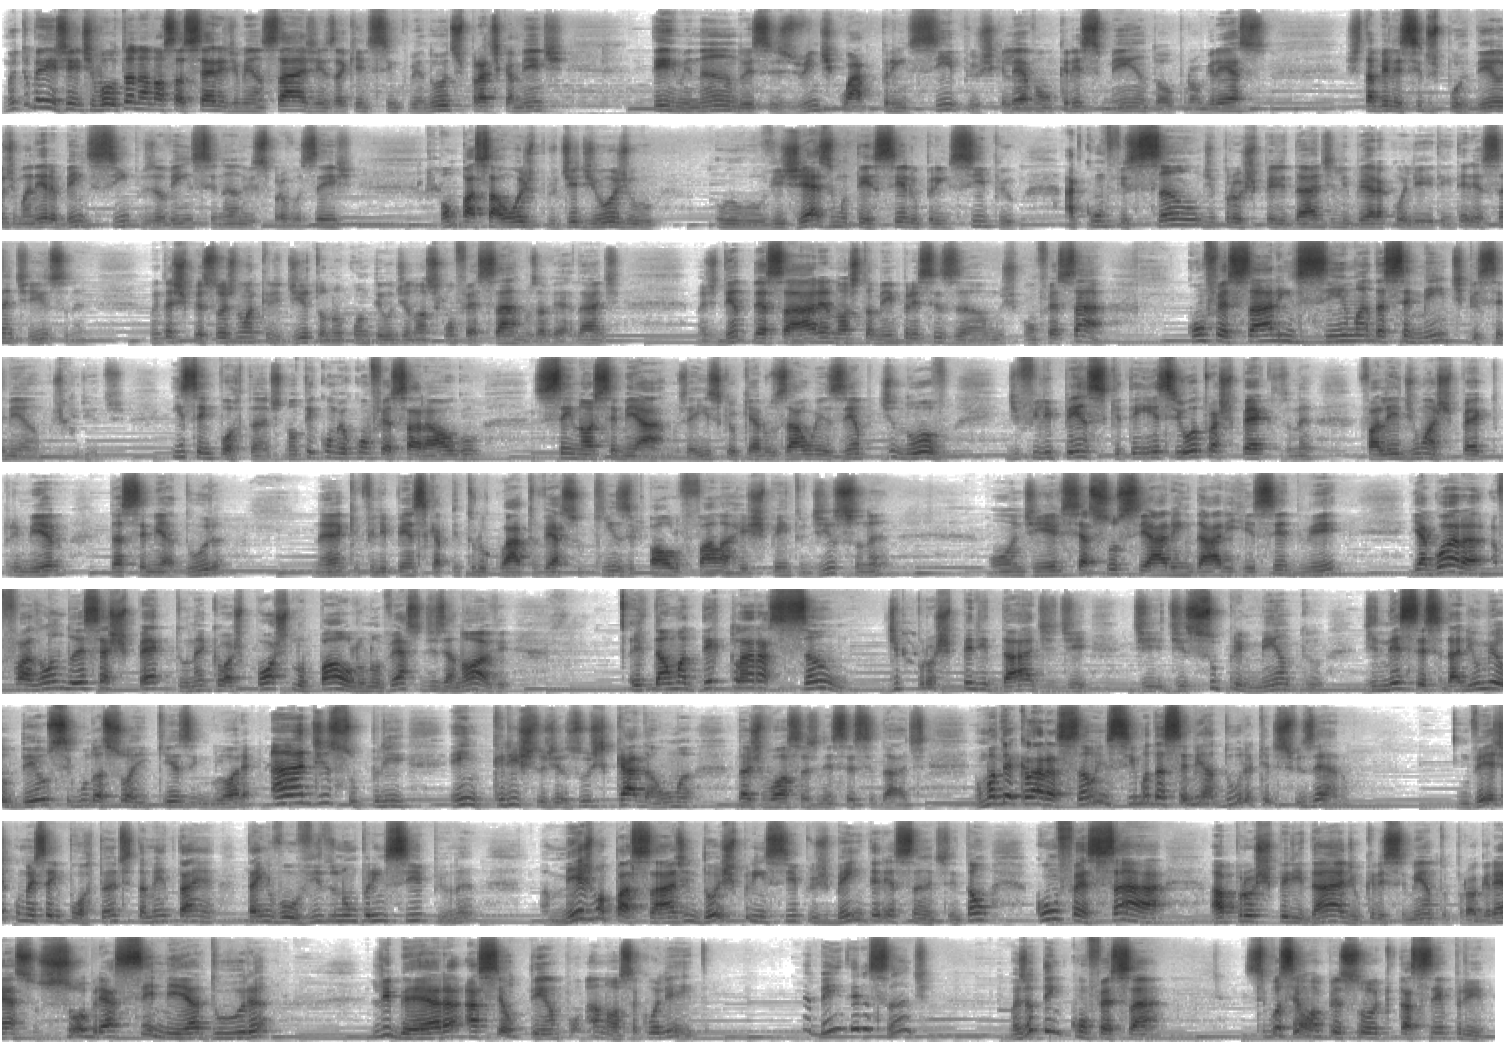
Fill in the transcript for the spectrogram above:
Muito bem, gente. Voltando à nossa série de mensagens aqui de 5 minutos, praticamente terminando esses 24 princípios que levam ao crescimento, ao progresso, estabelecidos por Deus de maneira bem simples. Eu venho ensinando isso para vocês. Vamos passar hoje, para o dia de hoje, o 23 princípio, a confissão de prosperidade libera a colheita. É interessante isso, né? Muitas pessoas não acreditam no conteúdo de nós confessarmos a verdade mas dentro dessa área nós também precisamos confessar. Confessar em cima da semente que semeamos, queridos. Isso é importante. Não tem como eu confessar algo sem nós semearmos. É isso que eu quero usar o exemplo de novo de Filipenses, que tem esse outro aspecto, né? Falei de um aspecto primeiro da semeadura, né, que Filipenses capítulo 4, verso 15, Paulo fala a respeito disso, né? Onde eles se associaram em dar e receber, e agora, falando esse aspecto, né, que o apóstolo Paulo, no verso 19, ele dá uma declaração de prosperidade, de, de, de suprimento, de necessidade. E o meu Deus, segundo a sua riqueza em glória, há de suprir em Cristo Jesus cada uma das vossas necessidades. Uma declaração em cima da semeadura que eles fizeram. Veja como isso é importante também está tá envolvido num princípio, né? A mesma passagem, dois princípios bem interessantes. Então, confessar a prosperidade, o crescimento, o progresso sobre a semeadura libera a seu tempo a nossa colheita. É bem interessante. Mas eu tenho que confessar, se você é uma pessoa que está sempre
